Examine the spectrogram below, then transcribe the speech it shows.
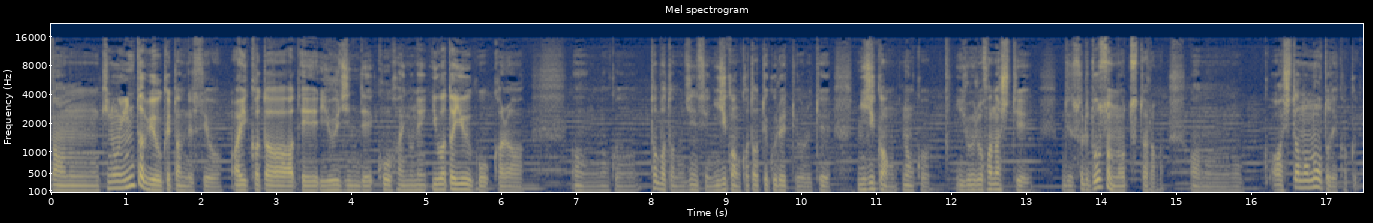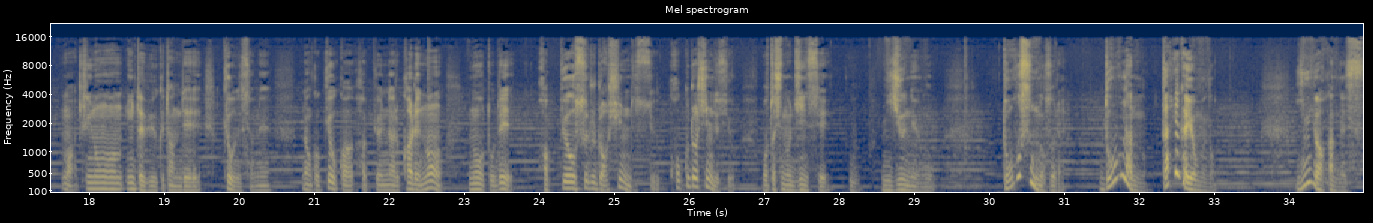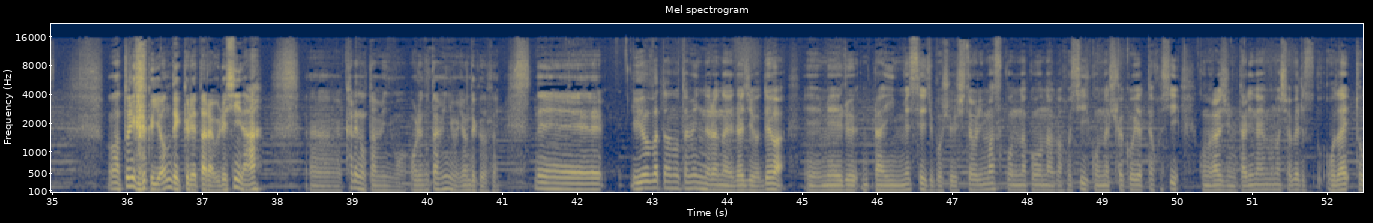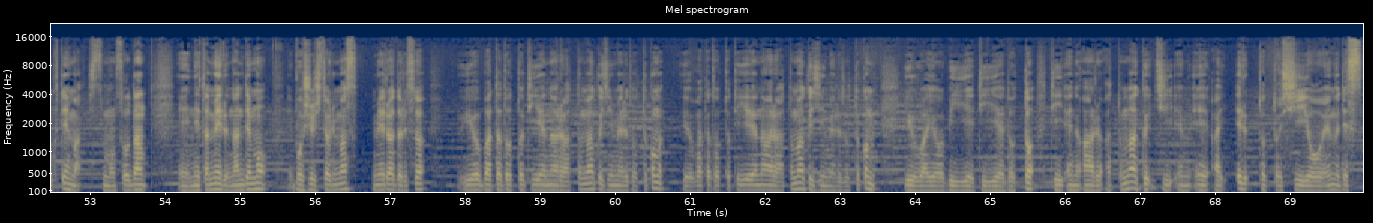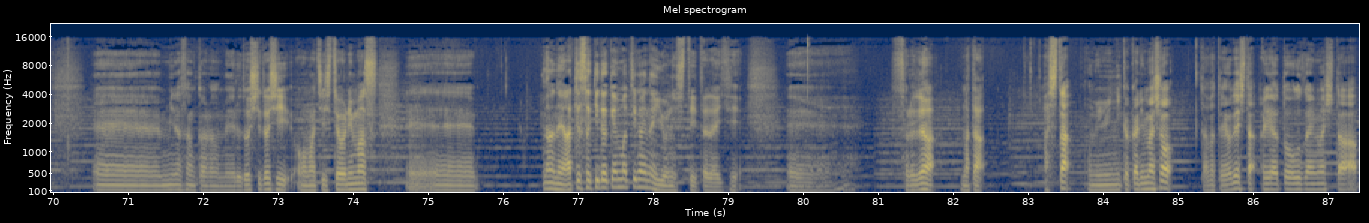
あのー、昨日インタビューを受けたんですよ。相方で友人で後輩のね岩田優吾からあのなんか田畑の人生2時間語ってくれって言われて2時間なんかいろいろ話してでそれどうすんの？っつったらあのー明日のノートで書く。まあ昨日インタビュー受けたんで今日ですよね。なんか今日か発表になる彼のノートで発表するらしいんですよ。書くらしいんですよ。私の人生を。20年を。どうすんのそれ？どうなんの？誰が読むの？意味わかんないです。まあとにかく読んでくれたら嬉しいな。うん彼のためにも俺のためにも読んでください。で夕方のためにならないラジオでは、えー、メール LINE メッセージ募集しております。こんなコーナーが欲しいこんな企画をやってほしいこのラジオに足りないものをしゃべるお題トークテーマ質問相談、えー、ネタメール何でも募集しております。メールアドレスはうよばた .tnr.gmail.com うよばた .tnr.gmail.com uyobata.tnr.gmail.com です。えー、皆さんからのメールどしどしお待ちしております。えー、まあね、宛先だけ間違えないようにしていただいて、えー、それではまた明日お耳にかかりましょう。田畑洋でした。ありがとうございました。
